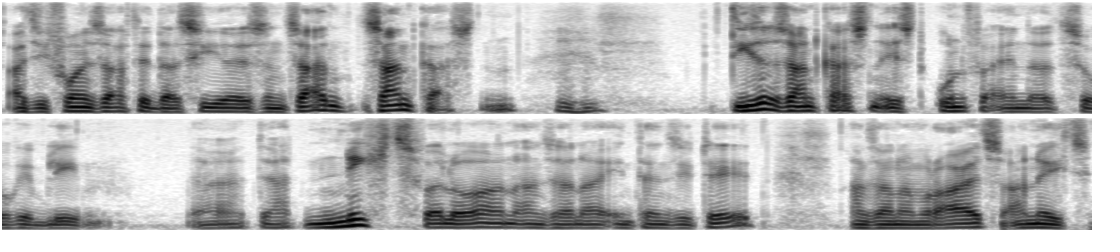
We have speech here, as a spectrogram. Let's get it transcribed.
als ich vorhin sagte, das hier ist ein Sand Sandkasten, mhm. Dieser Sandkasten ist unverändert so geblieben. Ja, der hat nichts verloren an seiner Intensität, an seinem Reiz, an nichts.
